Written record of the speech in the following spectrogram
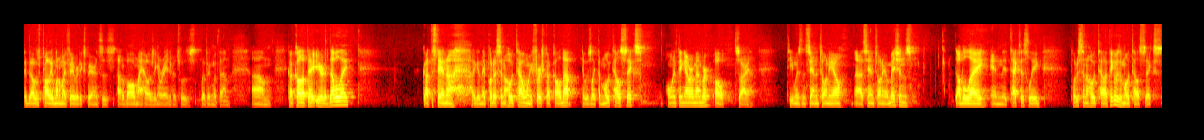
that was probably one of my favorite experiences out of all my housing arrangements was living with them. Um, got called up that year to Double A. Got to stay in a, again, they put us in a hotel when we first got called up. It was like the Motel 6. Only thing I remember, oh, sorry. Team was in San Antonio, uh, San Antonio Missions, Double A in the Texas League. Put us in a hotel. I think it was a Motel 6.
